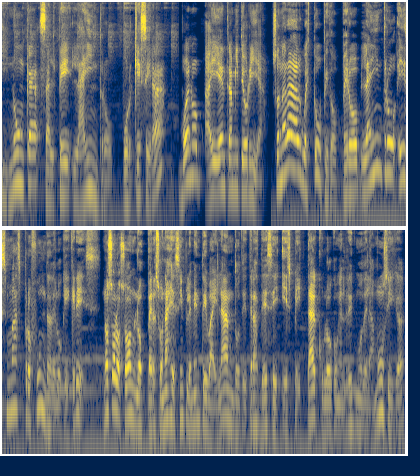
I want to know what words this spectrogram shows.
y nunca salté la intro. ¿Por qué será? Bueno, ahí entra mi teoría. Sonará algo estúpido, pero la intro es más profunda de lo que crees. No solo son los personajes simplemente bailando detrás de ese espectáculo con el ritmo de la música,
